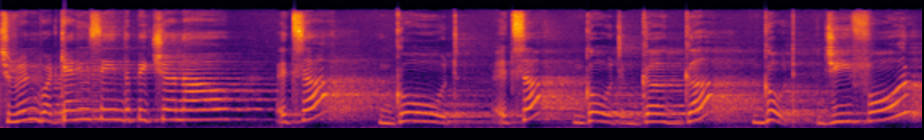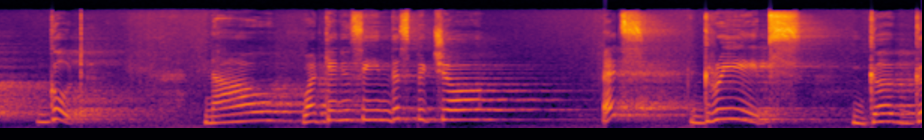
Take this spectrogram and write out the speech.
Children, what can you see in the picture now? It's a goat. It's a goat. G, g, goat. G for goat. Now, what can you see in this picture? Grapes. G, g,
